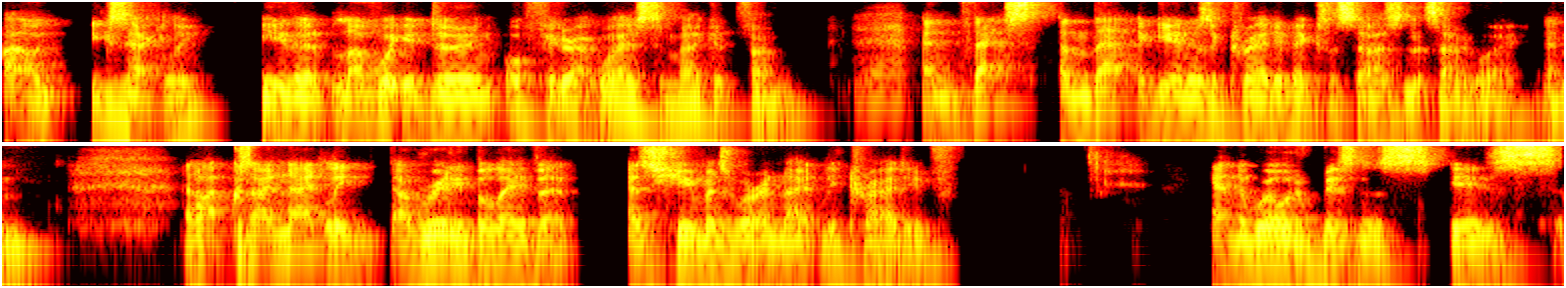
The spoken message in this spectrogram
Uh, exactly either love what you're doing or figure out ways to make it fun. Yeah. And that's and that again is a creative exercise in its own way. And and because I, I innately, I really believe that as humans we're innately creative, and the world of business is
